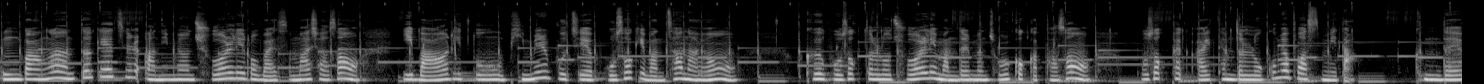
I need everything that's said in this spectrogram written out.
공방은 뜨개질 아니면 주얼리로 말씀하셔서 이 마을이 또 비밀 부지에 보석이 많잖아요. 그 보석들로 주얼리 만들면 좋을 것 같아서 보석팩 아이템들로 꾸며보았습니다. 근데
